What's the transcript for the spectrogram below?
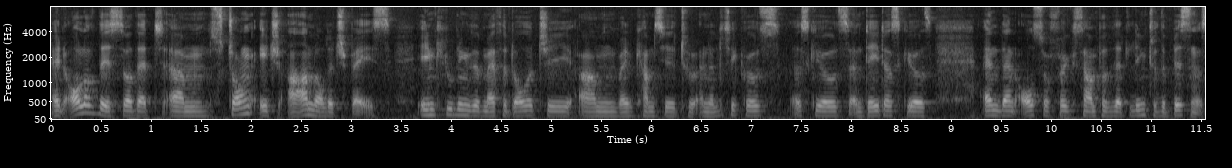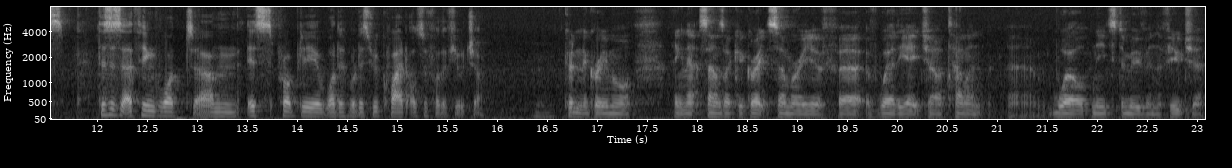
And all of this so that um, strong HR knowledge base, including the methodology um, when it comes here to analytical uh, skills and data skills, and then also, for example, that link to the business. This is, I think, what um, is probably what, what is required also for the future. Couldn't agree more. I think that sounds like a great summary of, uh, of where the HR talent uh, world needs to move in the future.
